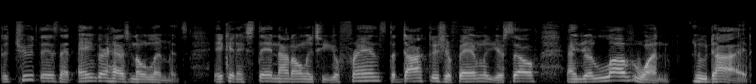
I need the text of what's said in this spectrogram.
The truth is that anger has no limits. It can extend not only to your friends, the doctors, your family, yourself, and your loved one who died,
